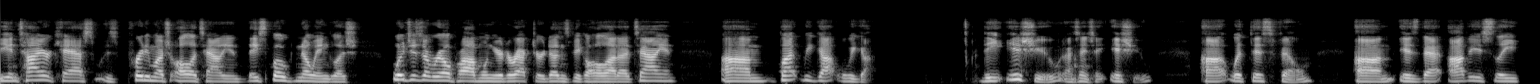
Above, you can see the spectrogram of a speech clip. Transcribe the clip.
the entire cast was pretty much all Italian. They spoke no English, which is a real problem when your director doesn't speak a whole lot of Italian. Um, but we got what we got. The issue—I'm say issue, uh, with this film um, is that obviously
